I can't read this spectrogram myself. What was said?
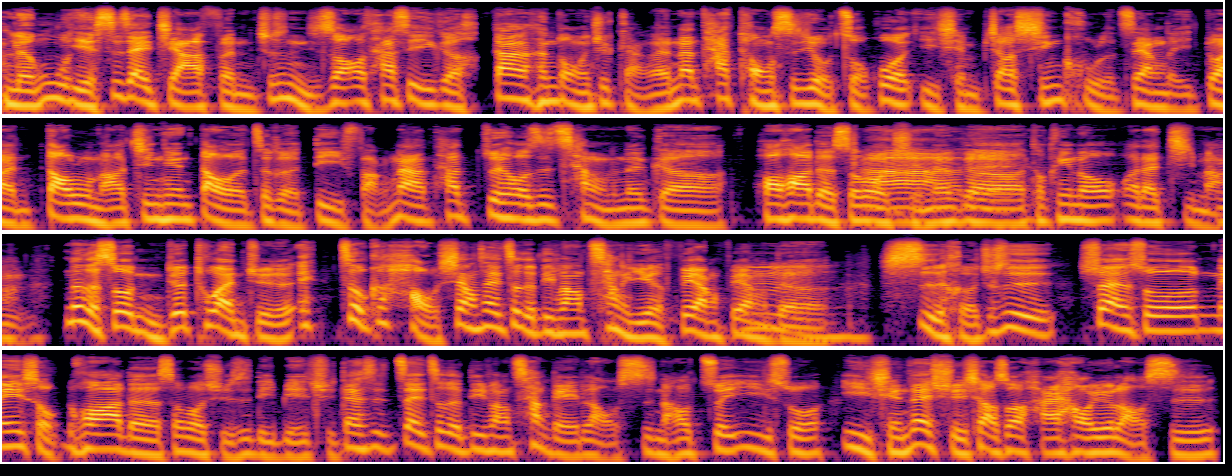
人物也是在加分，就是你知道他是一个当然很懂得去感恩，那他同时有走过以前比较辛苦的这样的一段道路，然后今天到了这个地方，那他最后是唱的那个花花的 solo 曲，那个 Toki no Watachi 嘛，那个时候你就突然觉得，哎，这首歌好像在这个地方唱也非常非常的适合，就是虽然说那一首花花的 solo 曲是离别曲，但是在这个地方唱给老师。然后追忆说，以前在学校的时候还好有老师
